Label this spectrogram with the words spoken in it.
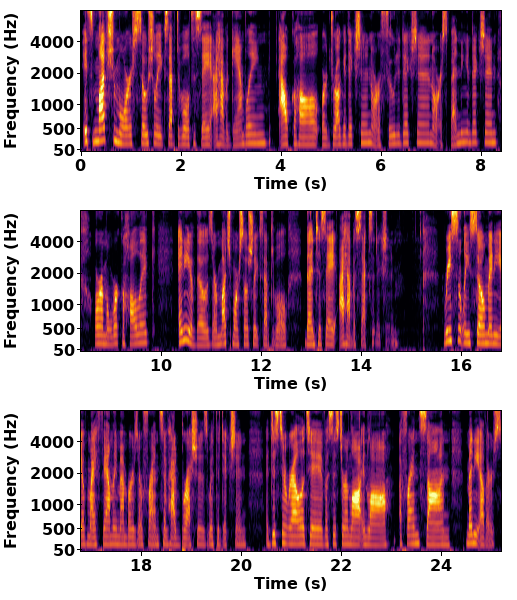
It's much more socially acceptable to say I have a gambling, alcohol, or drug addiction, or a food addiction, or a spending addiction, or I'm a workaholic. Any of those are much more socially acceptable than to say I have a sex addiction. Recently, so many of my family members or friends have had brushes with addiction a distant relative, a sister in law in law, a friend's son, many others.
